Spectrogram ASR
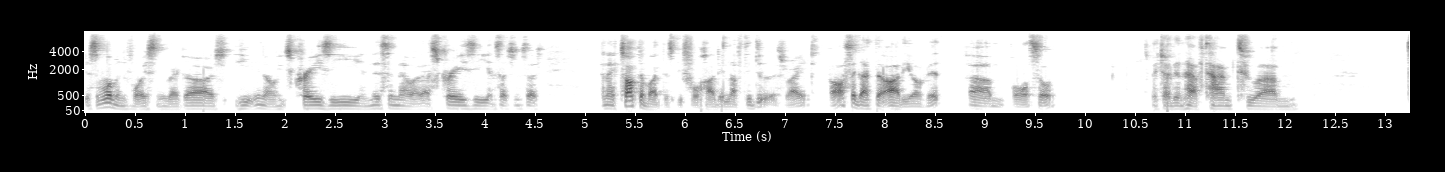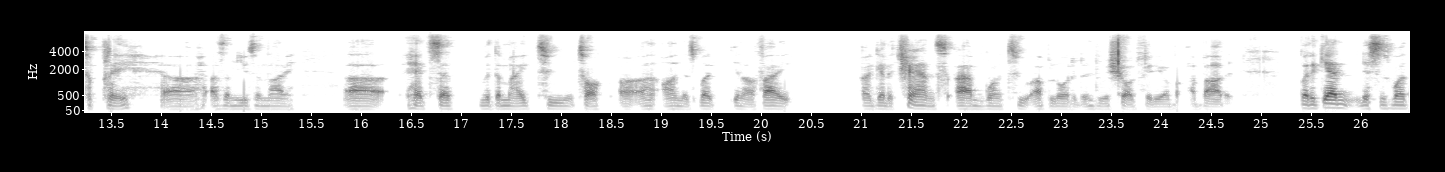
"It's a woman's voice," and like, "Oh, she, he, you know, he's crazy, and this and that. Well, that's crazy, and such and such." And I talked about this before, how they love to do this, right? I also got the audio of it, um, also, which I didn't have time to um to play uh, as I'm using my uh, headset with the mic to talk uh, on this. But you know, if I uh, get a chance, I'm going to upload it and do a short video about it. But again, this is what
